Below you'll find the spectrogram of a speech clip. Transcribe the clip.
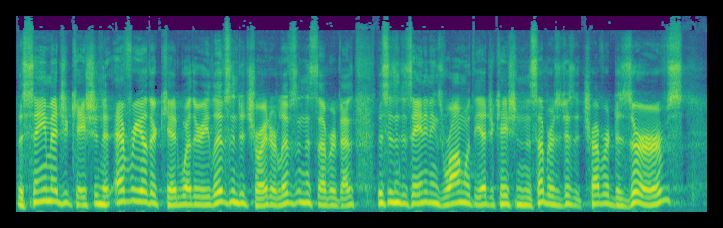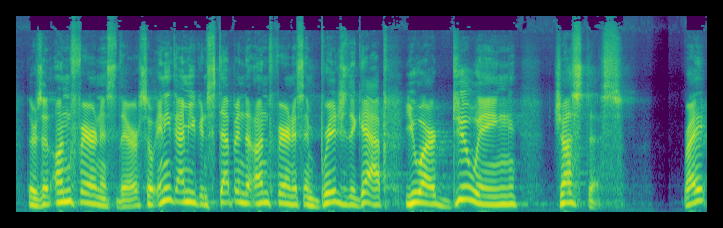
the same education that every other kid, whether he lives in Detroit or lives in the suburbs. This isn't to say anything's wrong with the education in the suburbs, it's just that Trevor deserves there's an unfairness there. So, anytime you can step into unfairness and bridge the gap, you are doing justice, right?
